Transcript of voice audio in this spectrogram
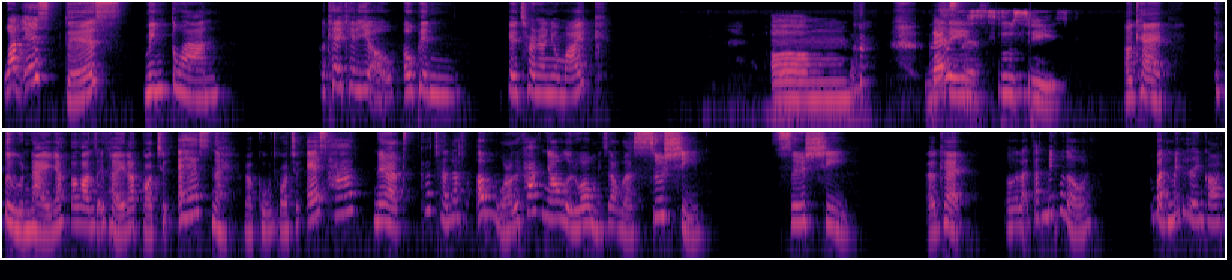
what is this? Minh Toàn. Okay, can you open here turn on your mic? Um, that is is sushi. Ok, cái từ này nhá, các con sẽ thấy là có chữ S này và cũng có chữ SH nên là chắc chắn là âm của nó sẽ khác nhau rồi đúng không? Mình sẽ đọc là sushi. Sushi. Ok. Ừ, lại tắt mic mất rồi. Cứ bật mic lên con.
